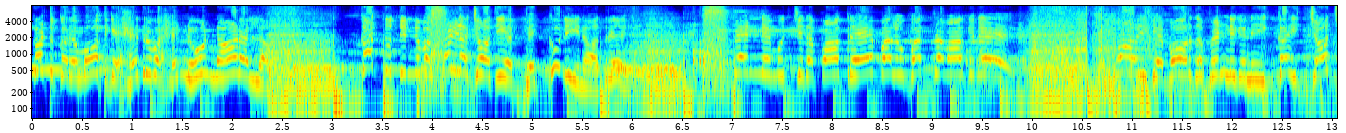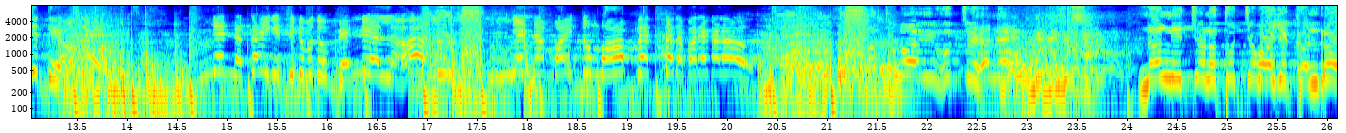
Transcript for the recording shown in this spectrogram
ಕಟುಕರ ಮಾತಿಗೆ ಹೆದರುವ ಹೆಣ್ಣು ನಾಡಲ್ಲ. ಕತ್ತು ತಿನ್ನುವ ಕಳ್ಳ ಜಾತಿಯ ಬೆಕ್ಕು ನೀನಾದ್ರೆ. ಬೆಣ್ಣೆ ಮುಚ್ಚಿದ ಪಾತ್ರೆ ಬಲು ಭದ್ರವಾಗಿದೆ. ಬಾಯಿಗೆ ಬಾರದ ಬೆಣ್ಣಿಗೆ ನೀ ಕೈ ಚಾಚಿದ್ದೆ ಆದ್ರೆ. ನಿನ್ನ ಕೈಗೆ ಸಿಗುವುದು ಬೆಣ್ಣೆ ಅಲ್ಲ. ನಿನ್ನ ಮೈ ತುಂಬಾ ಬೆತ್ತದ ಬರೆಗಳು. ಹುಚ್ಚು ಹೆಣ್ಣೆ. ನನ್ನ ಇಚ್ಛೆಯನ್ನು ತುಚ್ಛವಾಗಿ ಕಂಡ್ರೆ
